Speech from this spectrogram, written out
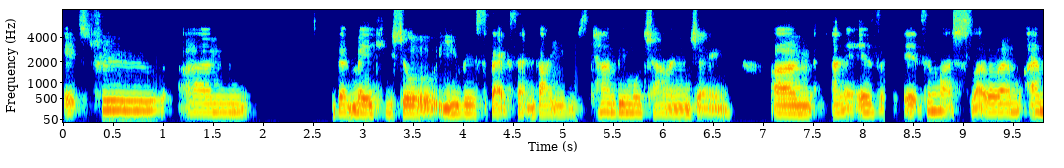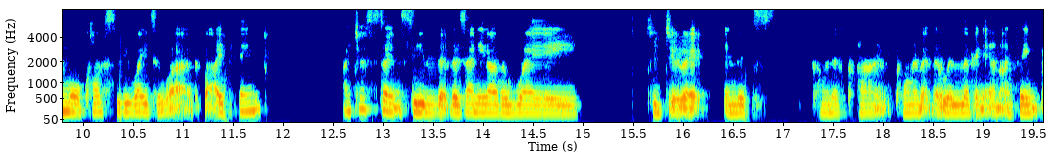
it's true um, that making sure you respect certain values can be more challenging. Um, and it is it's a much slower and, and more costly way to work. But I think I just don't see that there's any other way to do it in this kind of current climate that we're living in. I think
